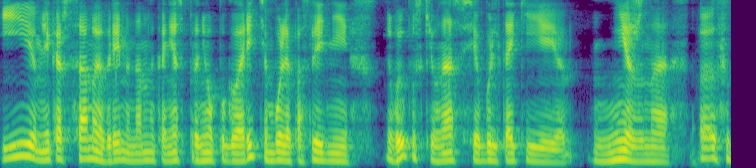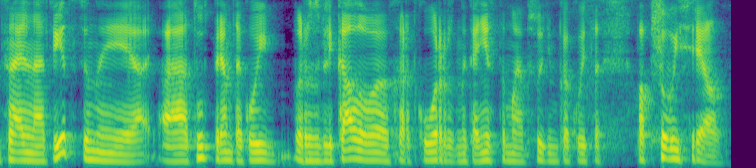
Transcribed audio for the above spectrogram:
и, мне кажется, самое время нам наконец про него поговорить, тем более последние выпуски у нас все были такие нежно э, социально ответственные, а тут прям такой развлекалово хардкор, наконец-то мы обсудим какой-то попсовый сериал.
